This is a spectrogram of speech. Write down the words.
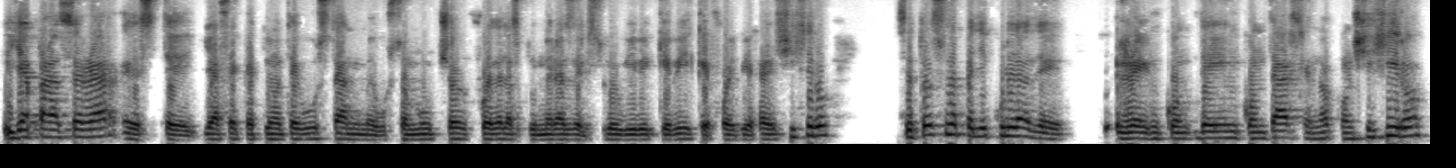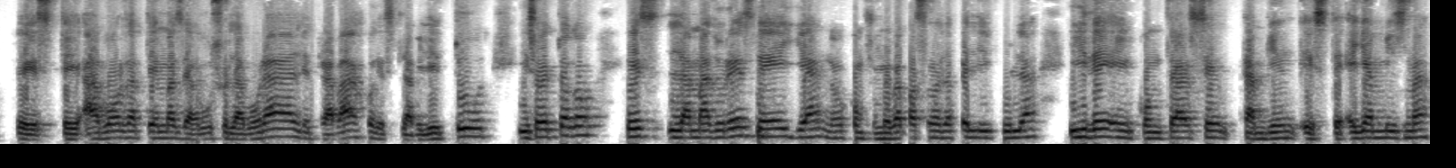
Y ya para cerrar, este, ya sé que a ti no te gusta, a mí me gustó mucho, fue de las primeras del estudio Ghibli que vi, que fue El viaje de Shihiro. Entonces es una película de, de encontrarse, ¿no? Con Shihiro, este, aborda temas de abuso laboral, de trabajo, de esclavitud, y sobre todo es la madurez de ella, ¿no? Conforme va pasando la película, y de encontrarse también, este, ella misma,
